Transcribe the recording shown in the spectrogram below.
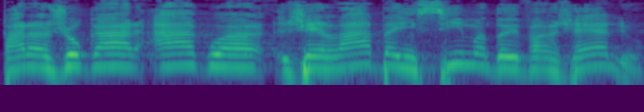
para jogar água gelada em cima do Evangelho.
